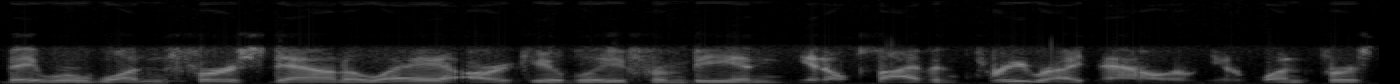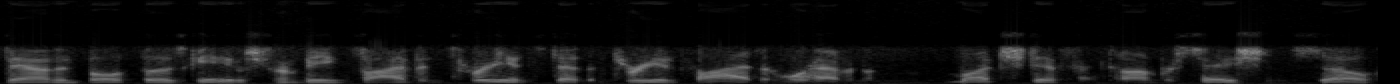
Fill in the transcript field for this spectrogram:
they were one first down away, arguably, from being you know five and three right now, or you know one first down in both those games from being five and three instead of three and five, and we're having a much different conversation. So,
